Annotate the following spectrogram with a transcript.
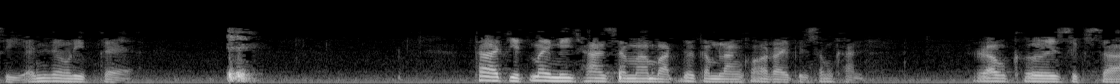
สี่อันนี้ต้องรีบแก้ถ้าจิตไม่มีฌานสมาบัติด้วยกำลังข้ออะไรเป็นสำคัญ เราเคยศึกษา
